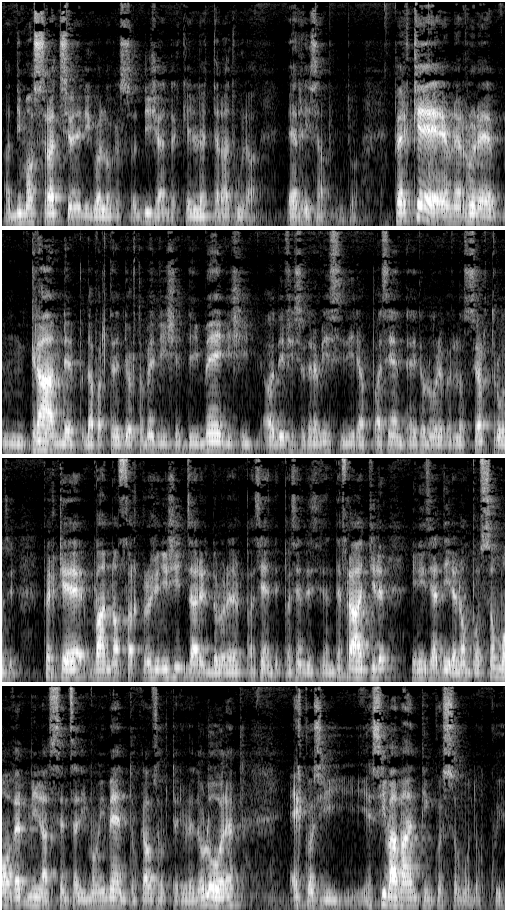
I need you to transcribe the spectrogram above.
a dimostrazione di quello che sto dicendo e che in letteratura è risaputo. Perché è un errore mh, grande da parte degli ortopedici e dei medici o dei fisioterapisti dire al paziente hai dolore per l'osteoartrosi? Perché vanno a far crocenicizzare il dolore del paziente. Il paziente si sente fragile, inizia a dire non posso muovermi, l'assenza di movimento causa ulteriore dolore e così e si va avanti in questo modo qui.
